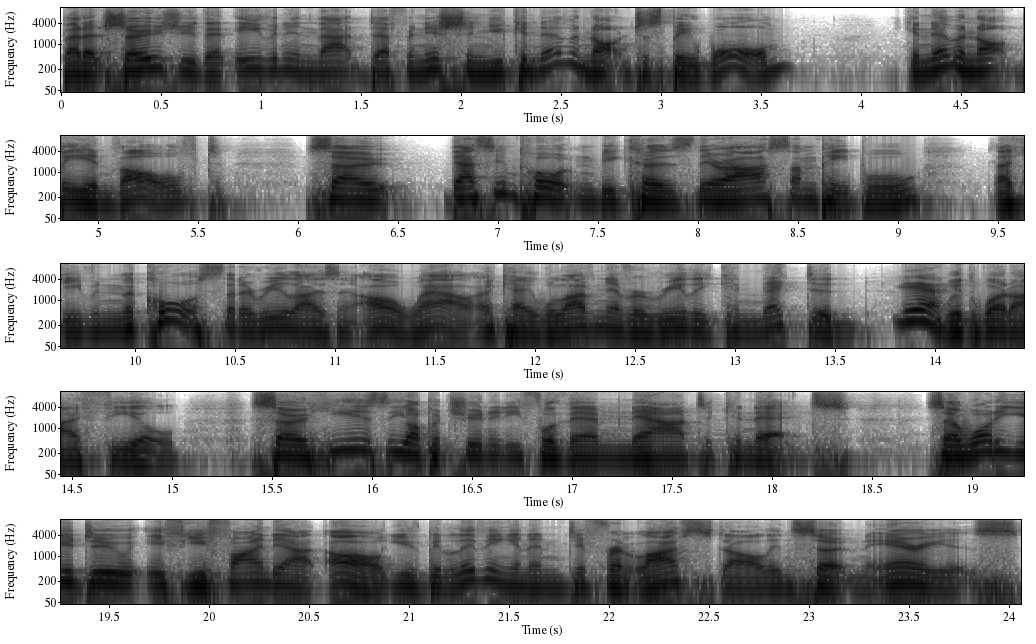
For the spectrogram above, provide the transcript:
But it shows you that even in that definition, you can never not just be warm. You can never not be involved. So that's important because there are some people, like even in the course, that are realizing, oh, wow, okay, well, I've never really connected Yeah. with what I feel. So here's the opportunity for them now to connect. So what do you do if you find out, oh, you've been living in a different lifestyle in certain areas?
